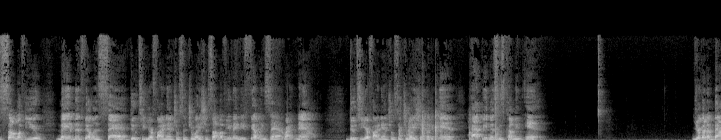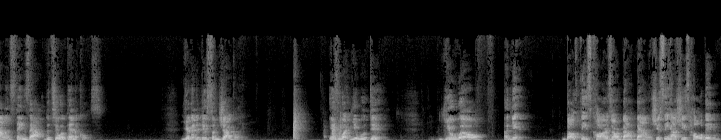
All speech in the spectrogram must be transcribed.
Some of you may have been feeling sad due to your financial situation. Some of you may be feeling sad right now due to your financial situation. But again, happiness is coming in. You're going to balance things out. The Two of Pentacles. You're going to do some juggling, is what you will do. You will, again, both these cards are about balance. You see how she's holding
